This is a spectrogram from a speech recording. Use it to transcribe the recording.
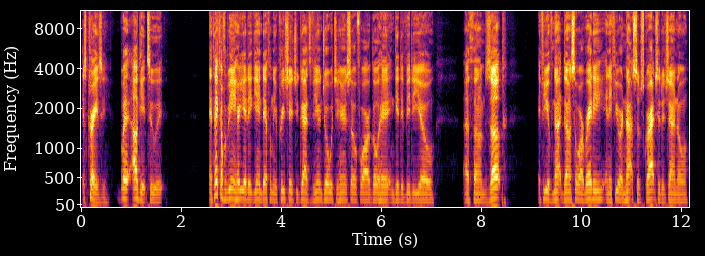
It's crazy, but I'll get to it. And thank you for being here yet again. Definitely appreciate you guys. If you enjoy what you're hearing so far, go ahead and give the video a thumbs up if you have not done so already, and if you are not subscribed to the channel,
